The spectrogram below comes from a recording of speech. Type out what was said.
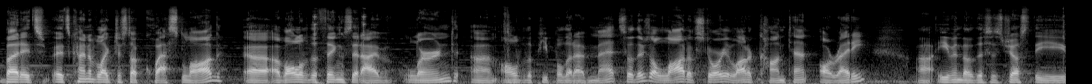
but it's it's kind of like just a quest log uh, of all of the things that I've learned, um, all of the people that I've met. So there's a lot of story, a lot of content already, uh, even though this is just the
